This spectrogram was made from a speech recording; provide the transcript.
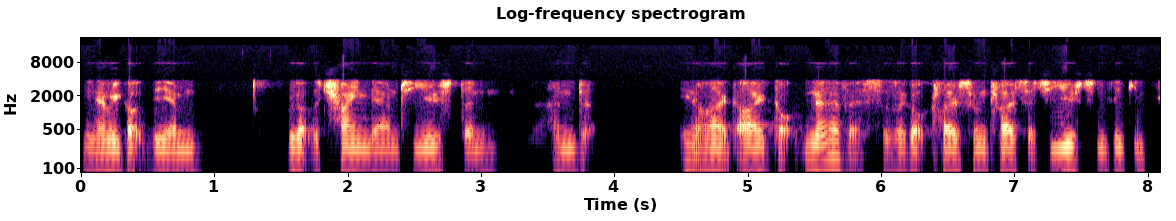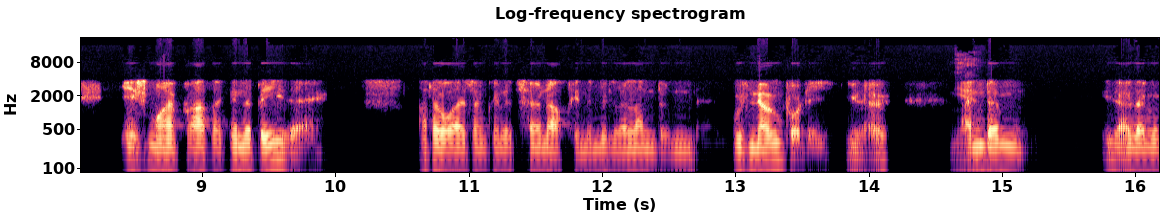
you know, we got the um, we got the train down to Euston, and you know, I, I got nervous as I got closer and closer to Euston, thinking, is my brother going to be there? Otherwise, I'm going to turn up in the middle of London with nobody. You know, Yeah. and um, you know, they were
